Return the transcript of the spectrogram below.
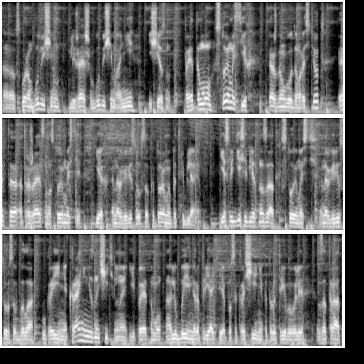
э, в скором будущем, в ближайшем будущем они исчезнут. Поэтому стоимость их каждым годом растет. Это отражается на стоимости тех энергоресурсов, которые мы потребляем. Если 10 лет назад стоимость энергоресурсов была в Украине крайне незначительна, и поэтому а, любые мероприятия по сокращению, которые требовали затрат,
